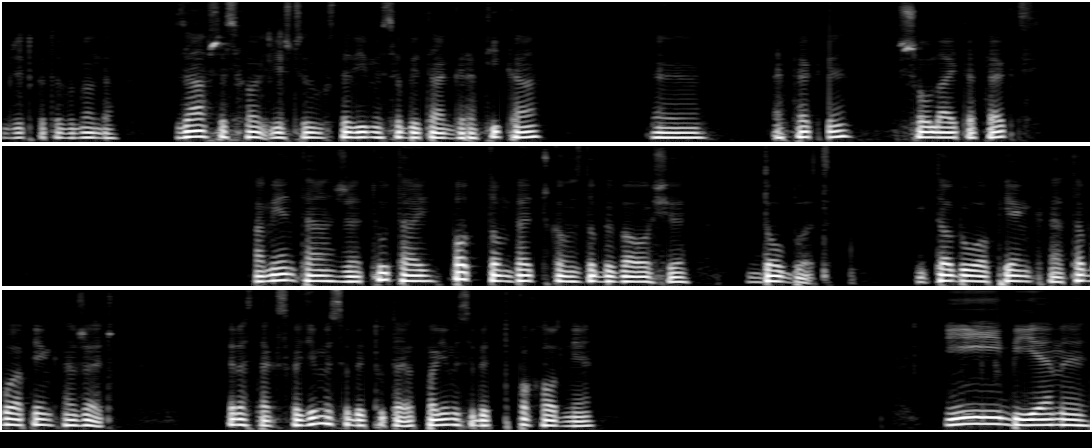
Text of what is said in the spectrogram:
Brzydko to wygląda. Zawsze jeszcze ustawimy sobie tak, grafika, y, efekty, show light effects. Pamięta, że tutaj pod tą beczką zdobywało się doblet. I to było piękne, to była piękna rzecz. Teraz tak, schodzimy sobie tutaj, odpalimy sobie pochodnie i bijemy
